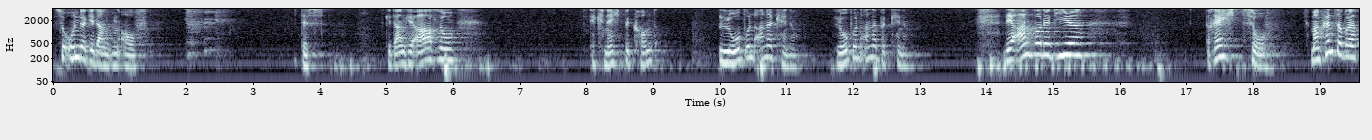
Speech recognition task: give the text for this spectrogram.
so Untergedanken auf. Das Gedanke A so, der Knecht bekommt Lob und Anerkennung. Lob und Anerkennung. Der antwortet hier recht so. Man könnte es aber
